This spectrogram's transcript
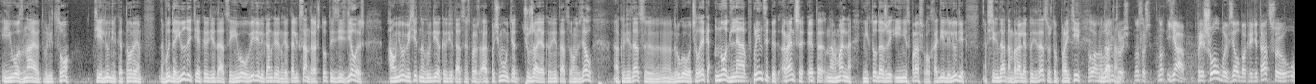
и его знают в лицо те люди, которые выдают эти аккредитации, его увидели конкретно, говорят, Александр, а что ты здесь делаешь? А у него висит на груди аккредитация. Он спрашивает, а почему у тебя чужая аккредитация? Он взял аккредитацию э, другого человека, но для, в принципе, раньше это нормально, никто даже и не спрашивал. Ходили люди, всегда там брали аккредитацию, чтобы пройти Ну ладно, куда Владимир там. Петрович, ну слушайте, ну я пришел бы, взял бы аккредитацию у,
